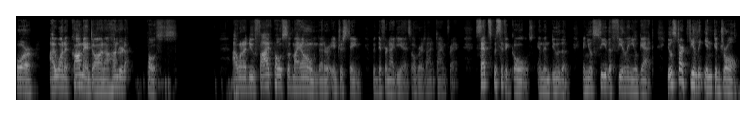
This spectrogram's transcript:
Or I want to comment on 100 posts. I want to do five posts of my own that are interesting with different ideas over a time frame. Set specific goals and then do them, and you'll see the feeling you'll get. You'll start feeling in control.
